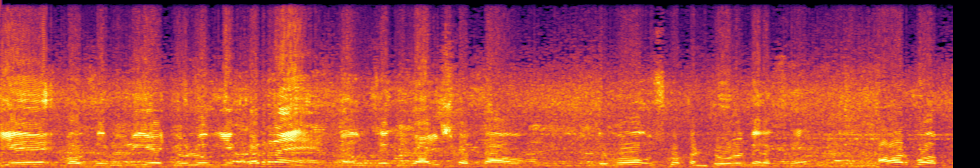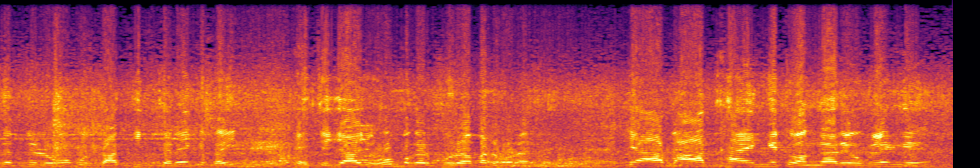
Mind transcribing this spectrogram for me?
ये बहुत ज़रूरी है, जो लोग ये कर रहे हैं, मैं उनसे गुजारिश करता हूँ कि वो उसको कंट्रोल में रखें और वो अपने अपने लोगों को ताकीद करें कि भाई, एहतजाज हो मगर पुरमन होना चाहिए। कि आप आग खाएँगे तो अंगारे उगलेंगे।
